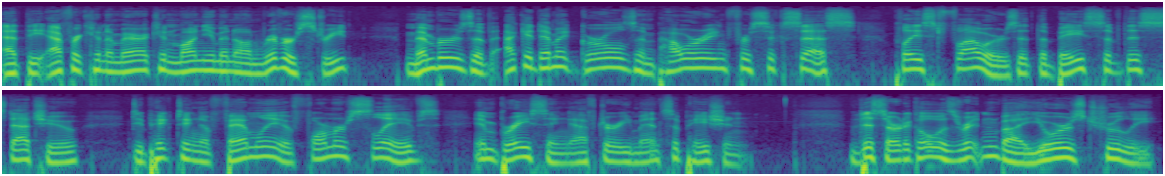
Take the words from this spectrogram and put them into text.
At the African American Monument on River Street, members of Academic Girls Empowering for Success placed flowers at the base of this statue, depicting a family of former slaves embracing after emancipation. This article was written by yours truly,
